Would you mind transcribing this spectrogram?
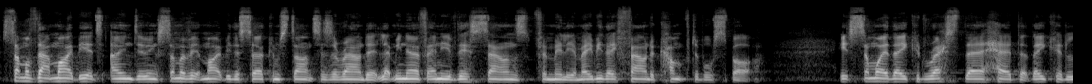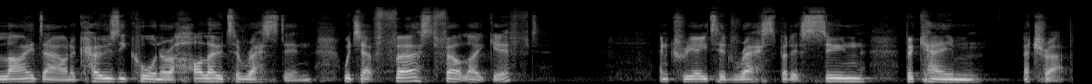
Some of that might be its own doing, some of it might be the circumstances around it. Let me know if any of this sounds familiar. Maybe they found a comfortable spot. It's somewhere they could rest their head, that they could lie down, a cozy corner, a hollow to rest in, which at first felt like gift and created rest, but it soon became a trap.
